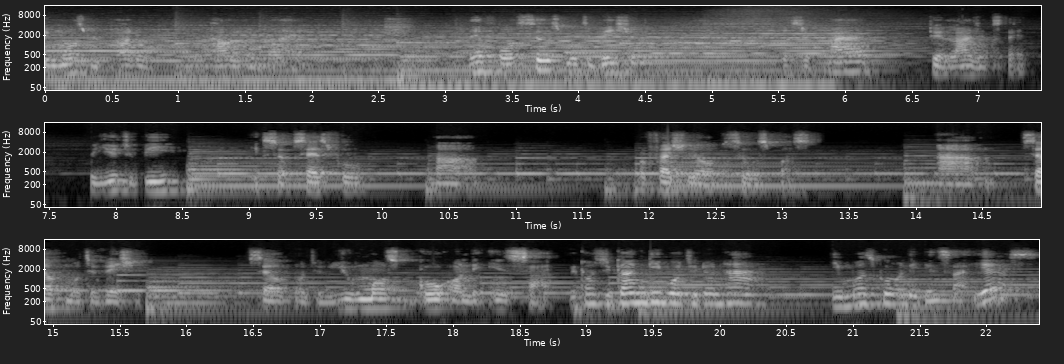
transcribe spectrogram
You must be part of how you're wired. Therefore, sales motivation is required to a large extent for you to be a successful uh, professional salesperson. Um, self motivation. Self motivation. You must go on the inside because you can't give what you don't have. You must go on the inside. Yes.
